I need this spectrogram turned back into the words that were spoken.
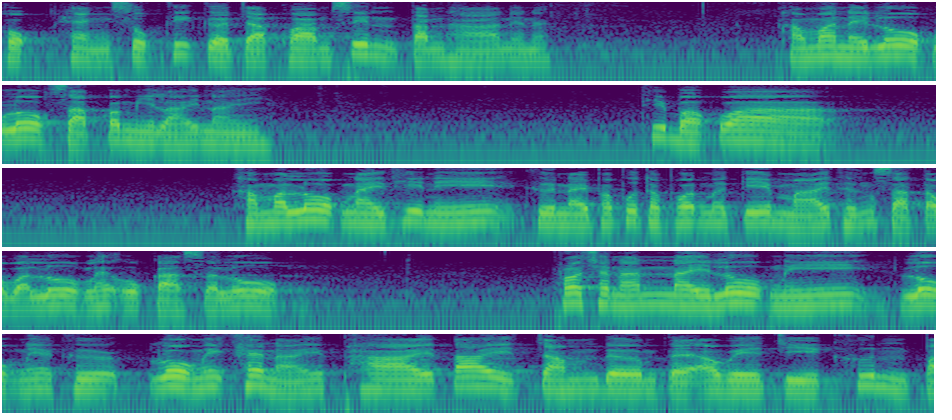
16 แห่งสุขที่เกิดจากความสิ้นตัณหาเนี่ยนะคำว่าในโลกโลกศัพท์ก็มีหลายใน ที่บอกว่าคำว่าโลกในที่นี้คือในพระพุทธพจน์เมื่อกี้หมายถึงสัตวโลกและโอกาสโลก เพราะฉะนั้นในโลกนี้โลกนี้คือโลกนี้แค่ไหนภายใต้จำเดิมแต่อเวจีขึ้นไป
